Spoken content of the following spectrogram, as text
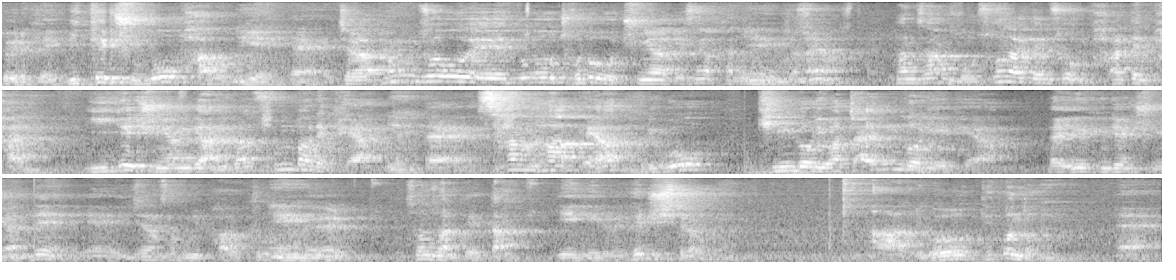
또 이렇게 밑에 주고 바로 위에. 네. 제가 평소에도 저도 중요하게 생각하는 예, 부분이잖아요. 항상 뭐 손할땐 손, 발할땐 발. 이게 중요한 게 아니라 손발의 배합, 예. 네, 상하 배합 그리고 긴 거리와 짧은 거리의 배합. 네, 이게 굉장히 중요한데 예, 이재상 사부님 바로 그 예. 부분을 선수한테 딱 얘기를 해주시더라고요. 아 그리고 태권도. 예,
